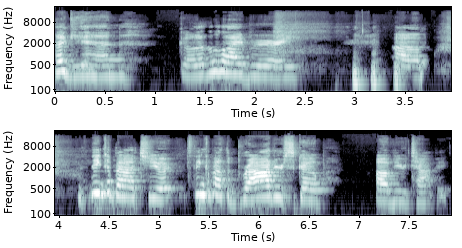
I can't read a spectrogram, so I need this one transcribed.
Again, go to the library. um, think about your think about the broader scope of your topic.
